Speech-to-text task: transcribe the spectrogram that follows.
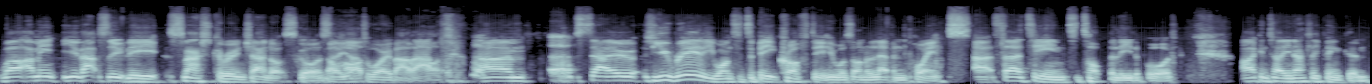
Well, I mean, you've absolutely smashed Karun Chandok's score, so Not you don't have hard. to worry about Not that. Um, so you really wanted to beat Crofty, who was on 11 points, uh, 13 to top the leaderboard. I can tell you, Natalie Pinkham,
